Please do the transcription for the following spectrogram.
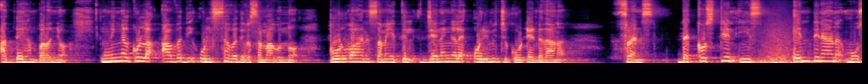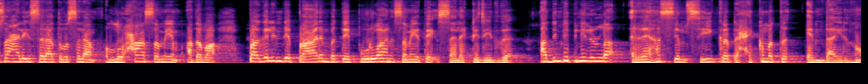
അദ്ദേഹം പറഞ്ഞു നിങ്ങൾക്കുള്ള അവധി ഉത്സവ ദിവസമാകുന്നു. പൂർവാഹന സമയത്തിൽ ജനങ്ങളെ ഒരുമിച്ച് കൂട്ടേണ്ടതാണ്. ഫ്രണ്ട്സ് ദ ക്വസ്റ്റ്യൻ ഈസ് എന്തിനാണ് മൂസ അലി സ്വലാത്തു വസ്സലാം ലുഹാ സമയം അഥവാ പകലിന്റെ പ്രാരംഭത്തെ പൂർവാന സമയത്തെ സെലക്ട് ചെയ്തത്? അതിന്റെ പിന്നിലുള്ള രഹസ്യം സീക്രട്ട് ഹെക്മത്ത് എന്തായിരുന്നു?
